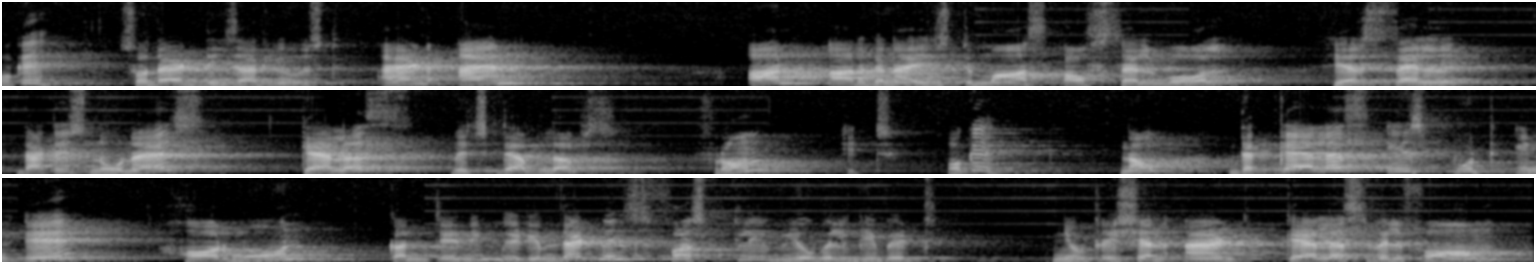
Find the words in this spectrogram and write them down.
okay so that these are used and an unorganized mass of cell wall here cell that is known as callus which develops from it okay. Now the callus is put in a hormone containing medium. That means firstly you will give it nutrition and callus will form.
